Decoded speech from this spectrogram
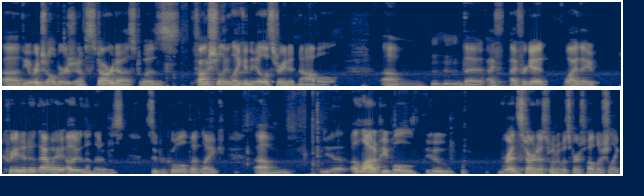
uh, the original version of Stardust was functionally like an Hmm. illustrated novel. Um, hmm that I, I forget why they created it that way, other than that it was super cool. But like, um, a lot of people who read Stardust when it was first published like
